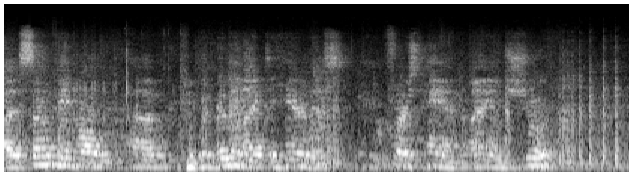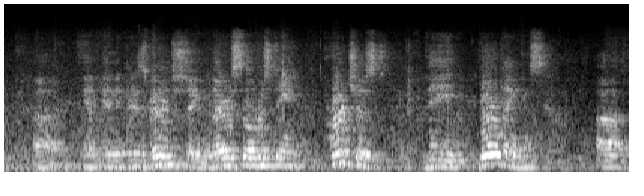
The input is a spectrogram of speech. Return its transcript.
Uh, some people um, would really like to hear this firsthand, I am sure. Uh, and, and it is very interesting. Larry Silverstein purchased the buildings, uh,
